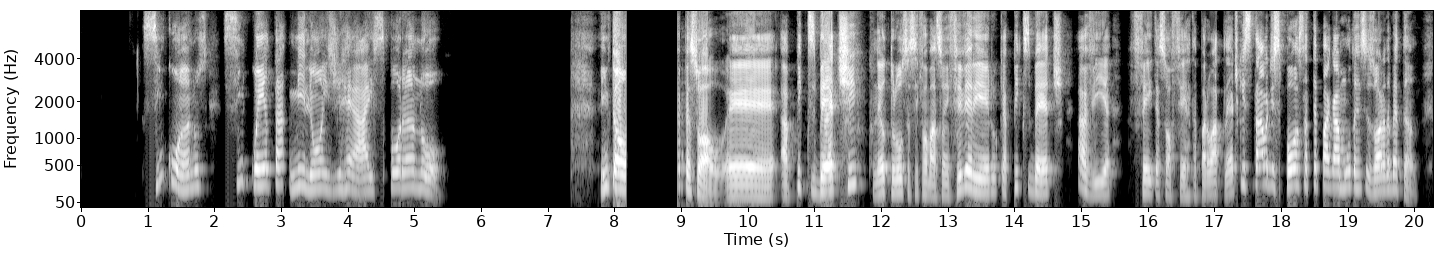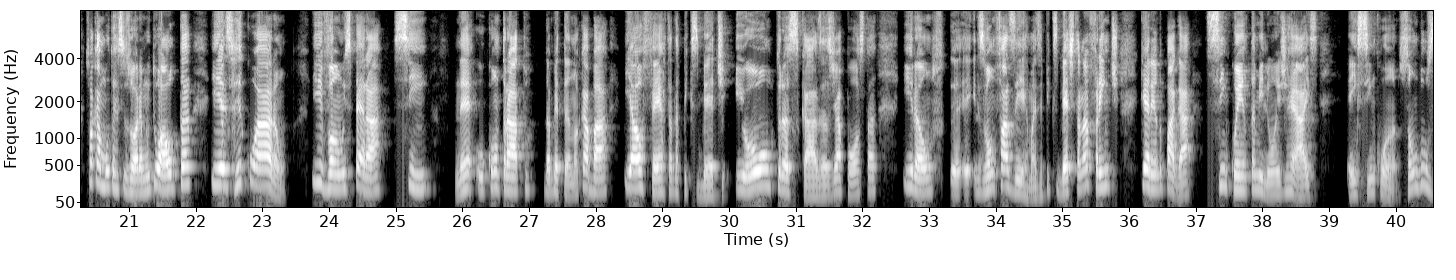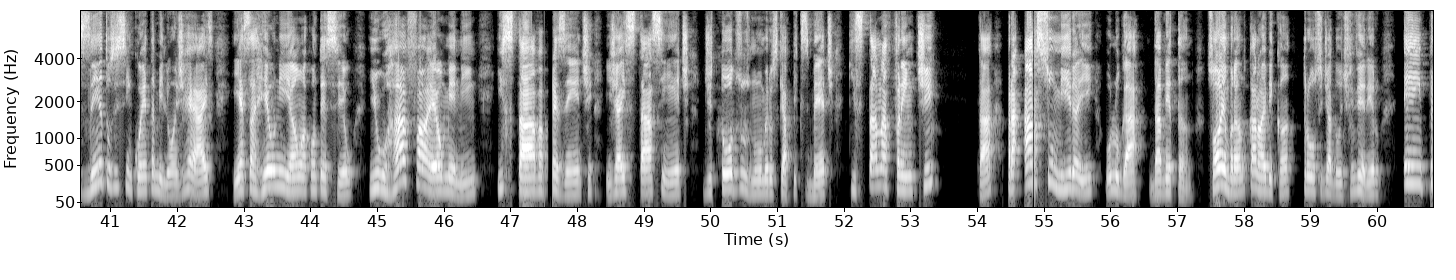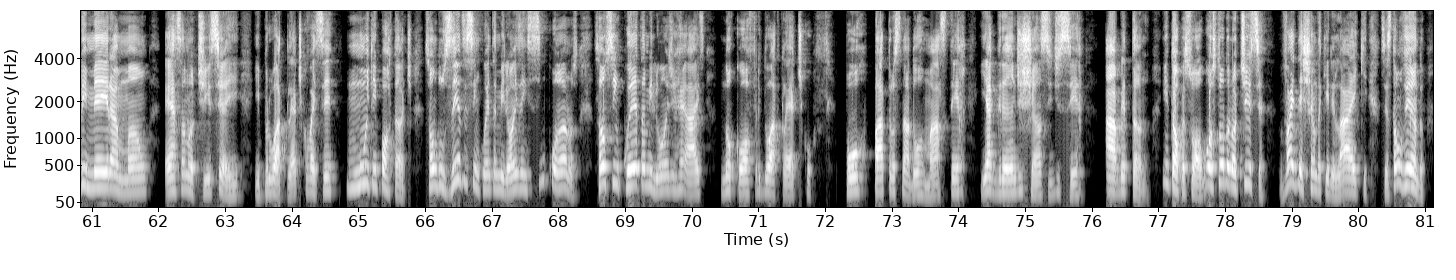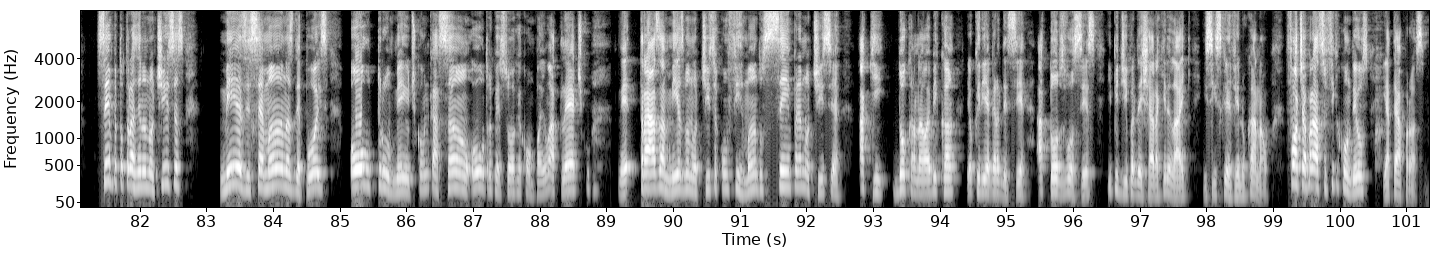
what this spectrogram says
cinco anos, 50 milhões de reais por ano. Então, pessoal, é, a Pixbet, né, eu trouxe essa informação em fevereiro, que a Pixbet havia feito essa oferta para o Atlético e estava disposta até pagar a multa rescisória da Betano. Só que a multa rescisória é muito alta e eles recuaram e vão esperar, sim, né, o contrato da Betano acabar e a oferta da Pixbet e outras casas de aposta irão, eh, eh, eles vão fazer, mas a Pixbet está na frente, querendo pagar 50 milhões de reais em cinco anos. São 250 milhões de reais e essa reunião aconteceu e o Rafael Menin estava presente e já está ciente de todos os números que a Pixbet, que está na frente, tá? Para assumir aí o lugar da Betano. Só lembrando, o canal Webcam trouxe dia 2 de fevereiro em primeira mão essa notícia aí e para o Atlético vai ser muito importante. São 250 milhões em cinco anos, são 50 milhões de reais no cofre do Atlético por patrocinador master e a grande chance de ser a Betano. Então, pessoal, gostou da notícia? Vai deixando aquele like. Vocês estão vendo? Sempre estou trazendo notícias meses, semanas depois, outro meio de comunicação, outra pessoa que acompanha o Atlético, né, traz a mesma notícia, confirmando sempre a notícia aqui do canal Webcam. Eu queria agradecer a todos vocês e pedir para deixar aquele like e se inscrever no canal. Forte abraço, fique com Deus e até a próxima.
